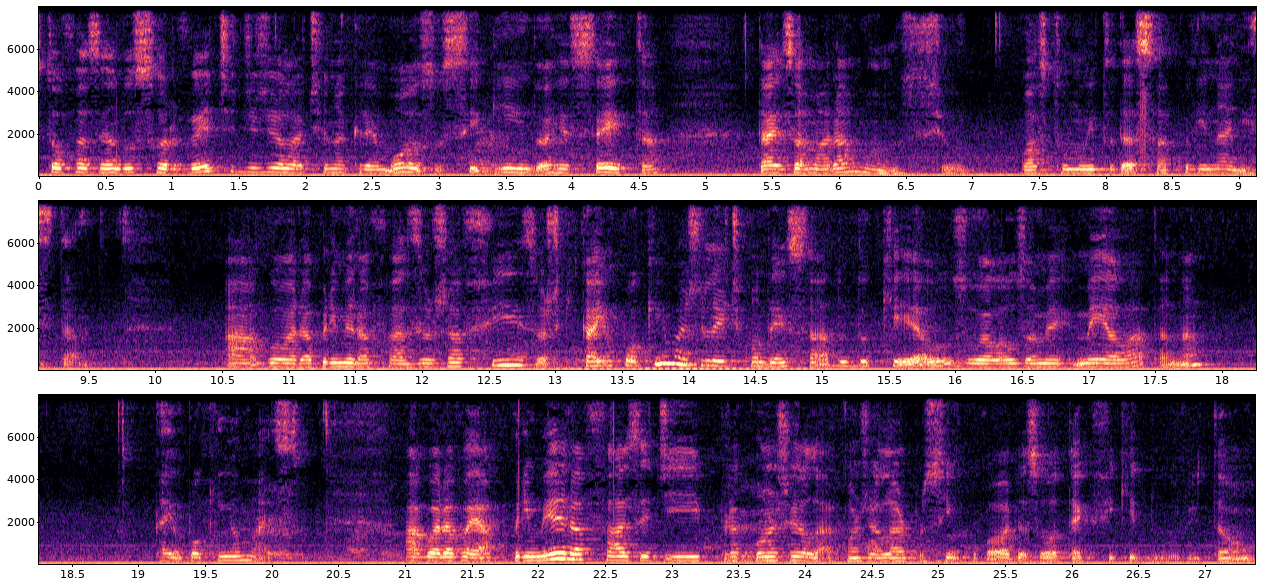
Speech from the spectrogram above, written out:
Estou fazendo sorvete de gelatina cremoso seguindo a receita da Isamara Mâncio. Gosto muito dessa culinarista. Agora, a primeira fase eu já fiz, acho que caiu um pouquinho mais de leite condensado do que ela usou. Ela usa meia lata, né? Caiu um pouquinho mais. Agora vai a primeira fase de ir para congelar. Congelar por 5 horas ou até que fique duro. Então,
